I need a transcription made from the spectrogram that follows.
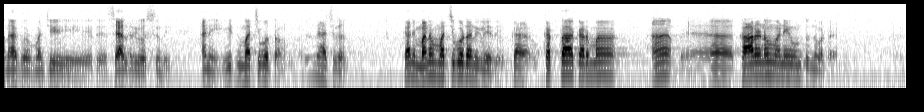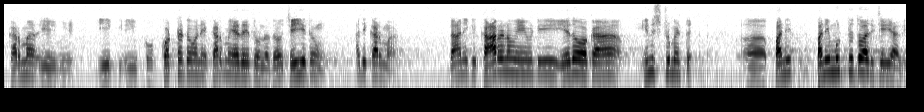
నాకు మంచి శాలరీ వస్తుంది అని వీటిని మర్చిపోతాం. న్యాచురల్ కానీ మనం మర్చిపోవడానికి లేదు. కర్త కర్మ కారణం అనే ఉంటుందన్నమాట. కర్మ ఈ ఈ కొ- కొట్టడం అనే కర్మ ఏదైతే ఉన్నదో చేయటం అది కర్మ. దానికి కారణం ఏమిటి? ఏదో ఒక ఇన్స్ట్రుమెంట్ పని పనిముట్టుతో అది చేయాలి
